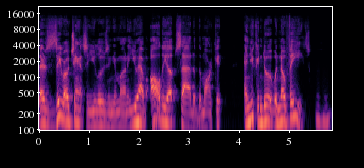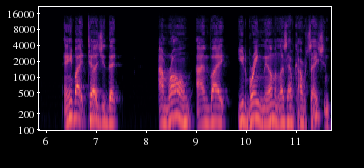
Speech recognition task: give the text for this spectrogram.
There's zero chance of you losing your money. You have all the upside of the market, and you can do it with no fees. Mhm. Anybody tells you that I'm wrong, I invite you to bring them and let's have a conversation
